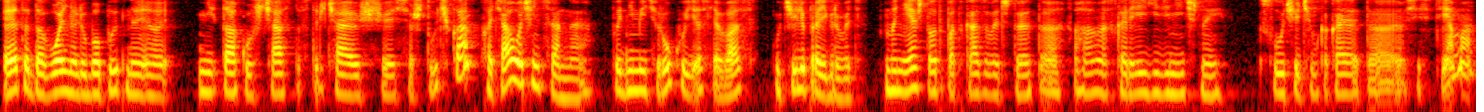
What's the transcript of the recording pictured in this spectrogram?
это довольно любопытная не так уж часто встречающаяся штучка, хотя очень ценная. Поднимите руку, если вас учили проигрывать. Мне что-то подсказывает, что это э, скорее единичный случай, чем какая-то система.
